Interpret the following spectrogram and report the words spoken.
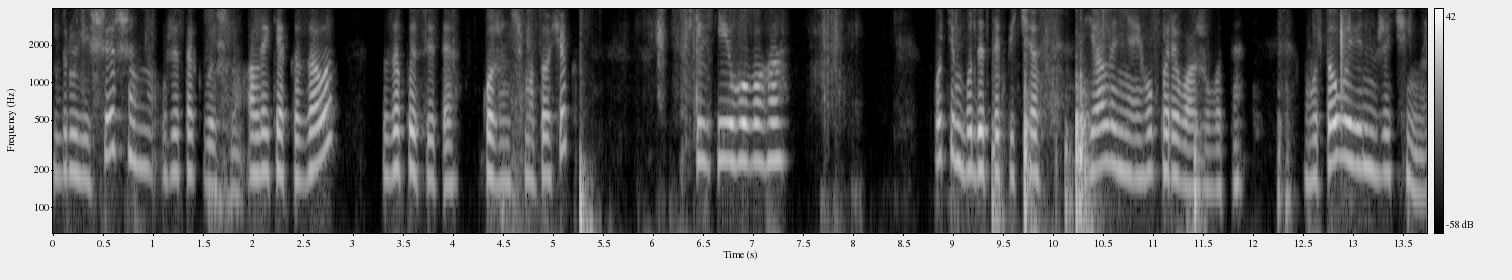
другий ширшим, ну, вже так вийшло. Але, як я казала, записуйте кожен шматочок, скільки його вага. Потім будете під час в'ялення його переважувати. Готовий він вже чи ні.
